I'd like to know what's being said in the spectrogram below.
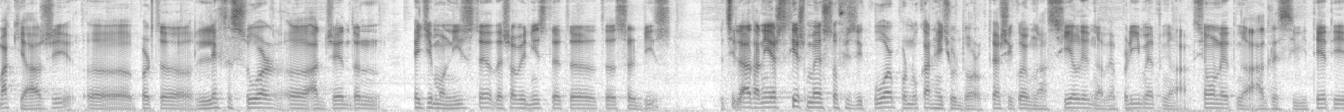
makiazhi për të lehtësuar agjendën hegjemoniste dhe shoveniste të të Serbisë, e cila tani është thjesht më e sofistikuar, por nuk kanë hequr dorë. Këtë e shikojmë nga sjelljet, nga veprimet, nga aksionet, nga agresiviteti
